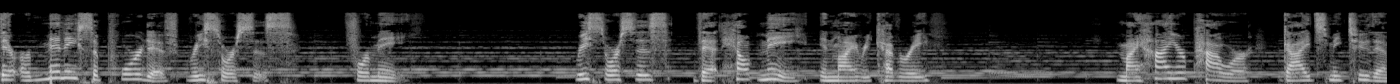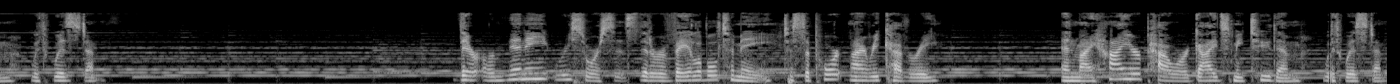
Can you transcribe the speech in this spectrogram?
There are many supportive resources for me. Resources that help me in my recovery. My higher power guides me to them with wisdom. There are many resources that are available to me to support my recovery, and my higher power guides me to them with wisdom.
